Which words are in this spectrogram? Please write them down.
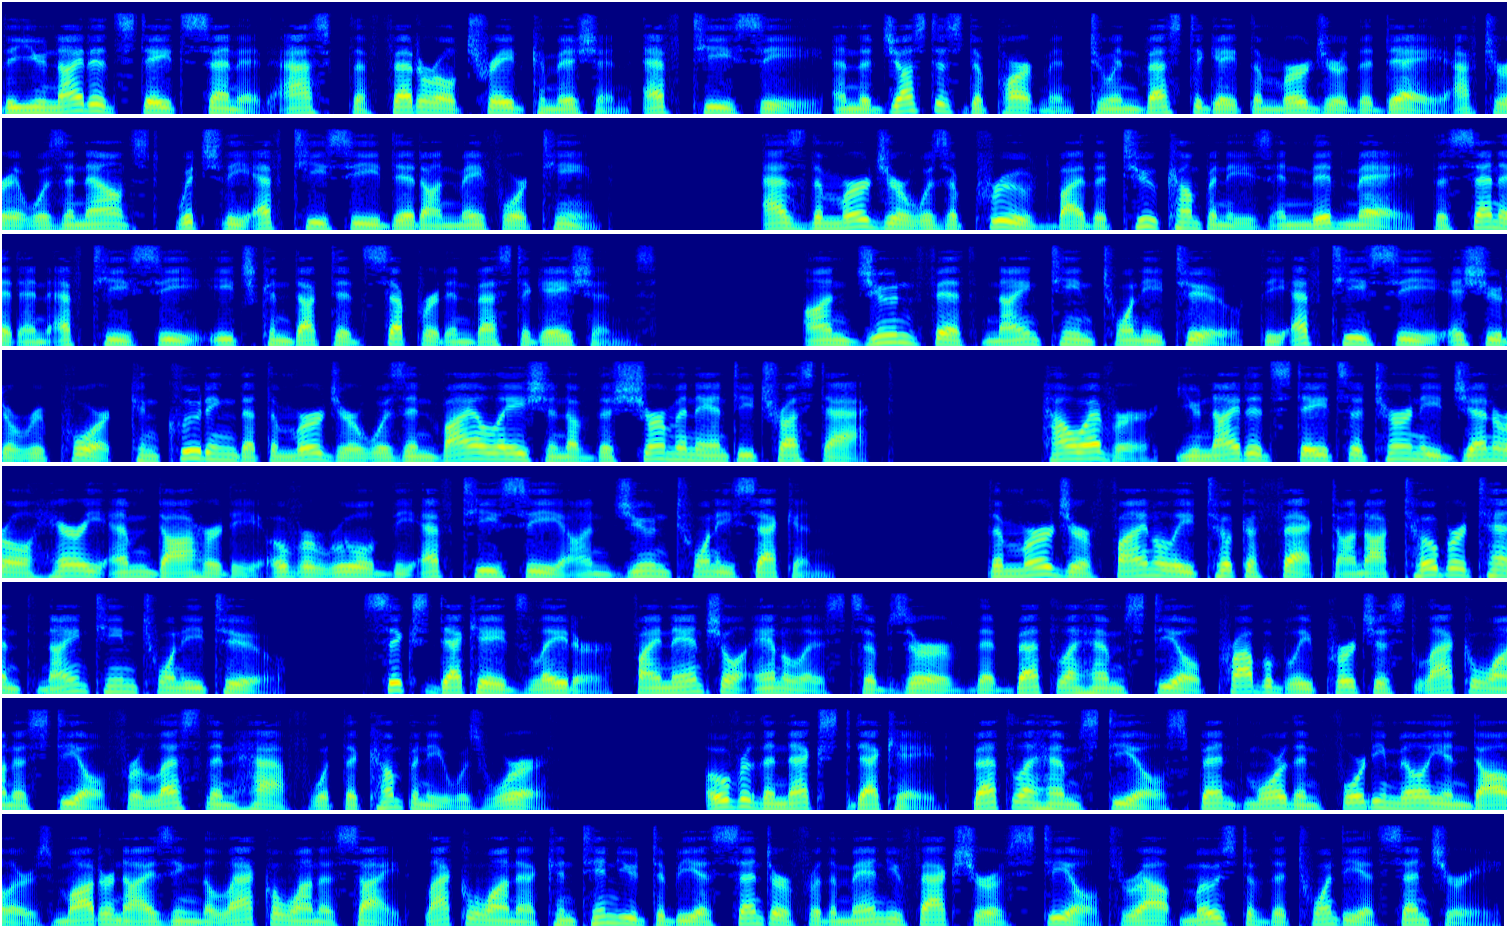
The United States Senate asked the Federal Trade Commission FTC and the Justice Department to investigate the merger the day after it was announced, which the FTC did on May 14. As the merger was approved by the two companies in mid-May, the Senate and FTC each conducted separate investigations. On June 5, 1922, the FTC issued a report concluding that the merger was in violation of the Sherman Antitrust Act. However, United States Attorney General Harry M. Daugherty overruled the FTC on June 22. The merger finally took effect on October 10, 1922. Six decades later, financial analysts observed that Bethlehem Steel probably purchased Lackawanna Steel for less than half what the company was worth. Over the next decade, Bethlehem Steel spent more than $40 million modernizing the Lackawanna site. Lackawanna continued to be a center for the manufacture of steel throughout most of the 20th century.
